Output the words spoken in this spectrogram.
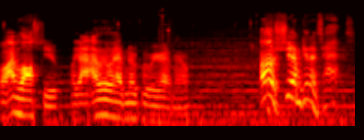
Well, I've lost you. Like, I, I literally have no clue where you're at now. Oh shit, I'm getting attacked.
